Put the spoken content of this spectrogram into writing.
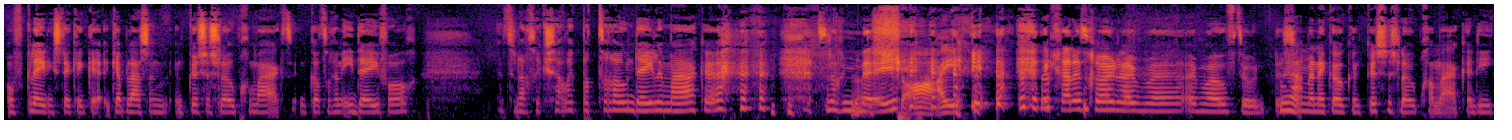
Of kledingstukken. Ik, ik heb laatst een, een kussensloop gemaakt. Ik had er een idee voor. En toen dacht ik, zal ik patroondelen maken? toen dacht ik, nee. Saai. ik ga dit gewoon uit mijn, uit mijn hoofd doen. Dus Ja. toen ben ik ook een kussensloop gaan maken die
